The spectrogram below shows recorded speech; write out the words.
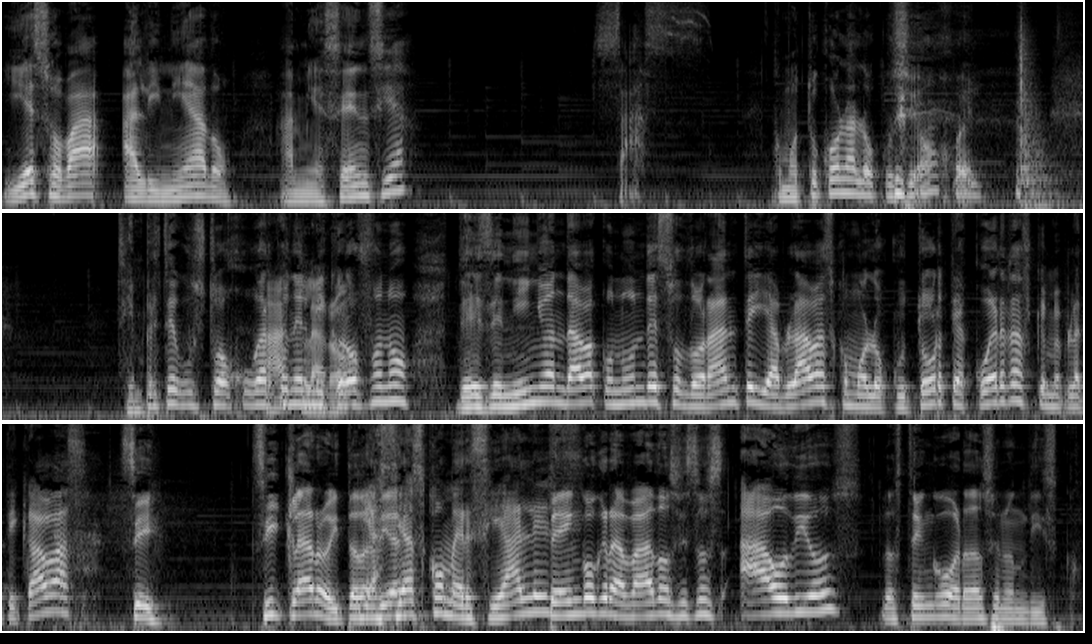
Y eso va alineado a mi esencia. ¡Sas! Como tú con la locución, Joel. ¿Siempre te gustó jugar Ah, con el claro. micrófono? Desde niño andaba con un desodorante y hablabas como locutor, ¿te acuerdas que me platicabas? Sí, sí, claro, y Y todavía hacías comerciales. tengo grabados esos audios, los tengo guardados en un disco.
